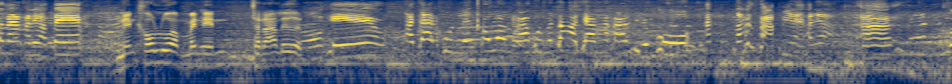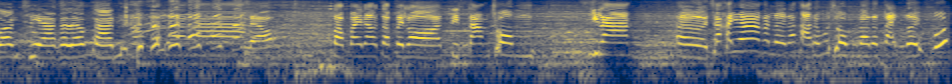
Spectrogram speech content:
ษณากัน เดี๋ยวเตเน้นเข้าร่วมไม่เน้นชนะเลิศ โอเค อาจารย์คุณเน้นเข้ารอบนะคะคุณไม่ต้องเอาแชมป์นะคะสีชมพูนักศึกษาปีไหนคะเนี่ยอ่ากองเชียร์กันแล้วกัน แล้วต่อไปเราจะไปรอติดตามชมกีฬาเอ่อชักเขย่อกันเลยนะคะท่านผู้ชมเราจะแต่งเลยฟึ๊บ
